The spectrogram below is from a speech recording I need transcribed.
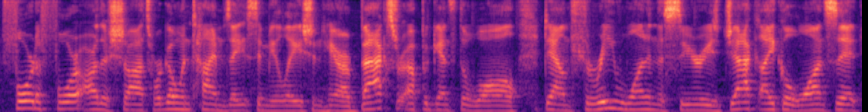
Four to four are the shots. We're going times eight simulation here. Our backs are up against the wall, down 3 1 in the series. Jack Eichel wants it.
